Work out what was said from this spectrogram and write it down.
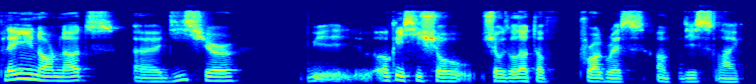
playing or not, uh, this year, we, OKC show, shows a lot of progress on this. Like,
